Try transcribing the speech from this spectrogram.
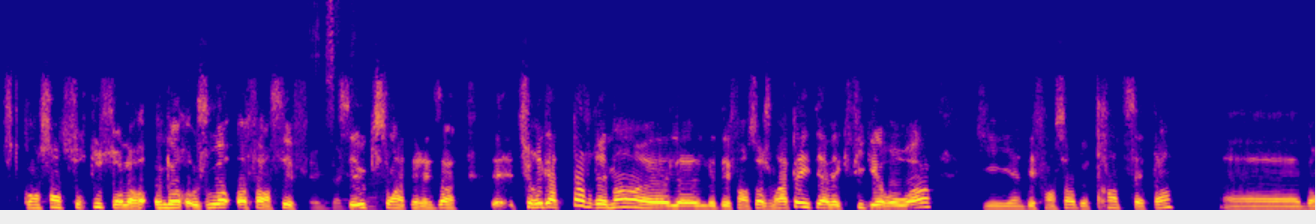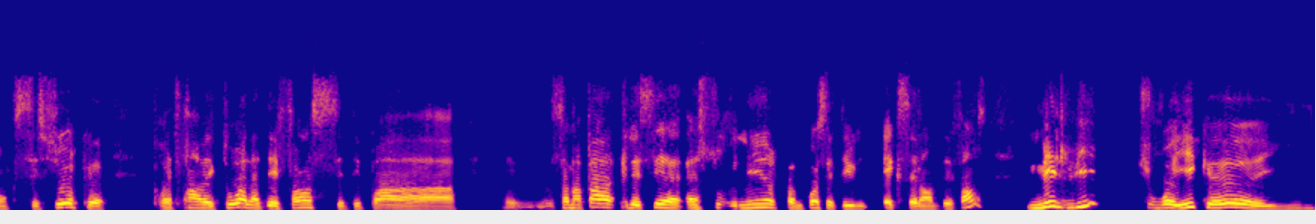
tu te concentres surtout sur leurs leur joueurs offensifs. C'est eux qui sont intéressants. Euh, tu regardes pas vraiment euh, le, défenseur. Je me rappelle, il était avec Figueroa, qui est un défenseur de 37 ans. Euh, donc c'est sûr que pour être franc avec toi, la défense, c'était pas ça m'a pas laissé un, souvenir comme quoi c'était une excellente défense. Mais lui, tu voyais que il,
